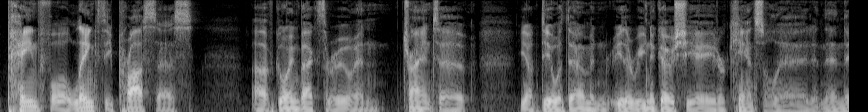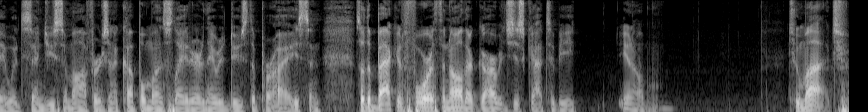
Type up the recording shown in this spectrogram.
painful, lengthy process of going back through and trying to you know deal with them and either renegotiate or cancel it. And then they would send you some offers and a couple months later and they would reduce the price. And so the back and forth and all their garbage just got to be you know too much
